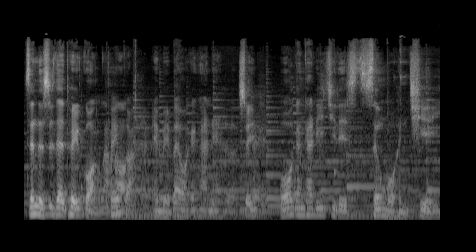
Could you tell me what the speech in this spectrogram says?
真的是在推广了，推广哎，每拜我看看那喝，所以我刚刚理解的生活很惬意，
